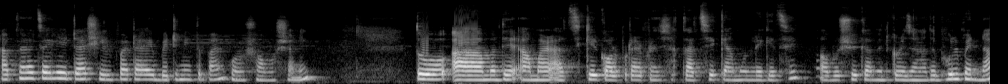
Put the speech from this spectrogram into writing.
আপনারা চাইলে এটা শিল্পাটায় বেটে নিতে পারেন, কোনো সমস্যা নেই। তো, আমাদের, আমার আজকের গল্পটা আপনাদের কাছে কেমন লেগেছে অবশ্যই কমেন্ট করে জানাতে ভুলবেন না।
